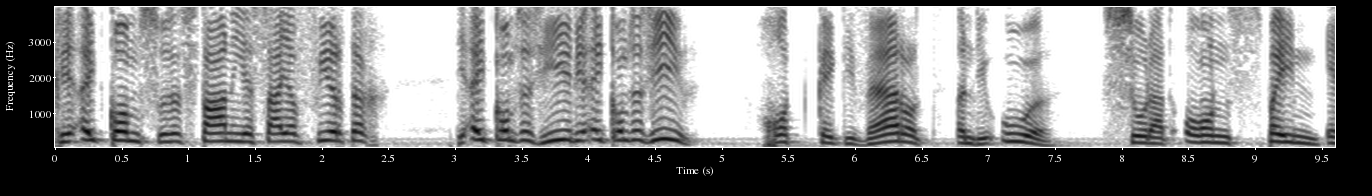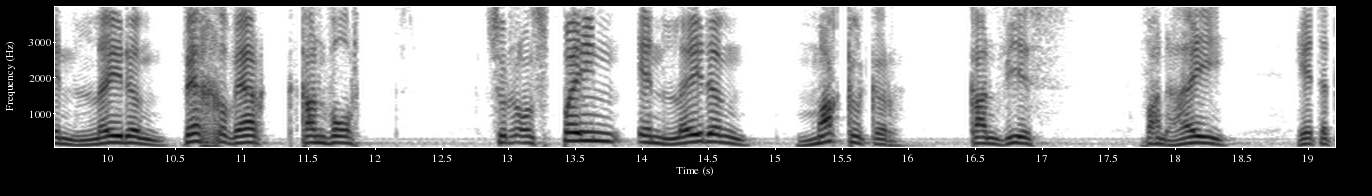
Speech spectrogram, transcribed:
gee uitkoms soos dit staan in Jesaja 40. Die uitkoms is hier, die uitkoms is hier. God kyk die wêreld in die oë sodat ons pyn en lyding weggewerk kan word. Sodat ons pyn en lyding makliker kan wees want hy het dit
